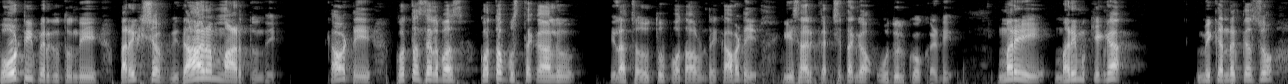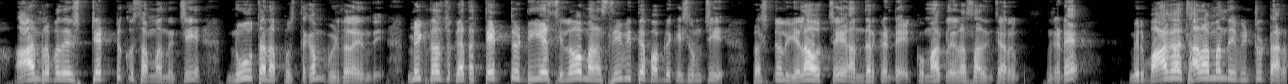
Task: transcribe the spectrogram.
పోటీ పెరుగుతుంది పరీక్ష విధానం మారుతుంది. కాబట్టి కొత్త సిలబస్ కొత్త పుస్తకాలు ఇలా చదువుతూ పోతూ ఉంటాయి కాబట్టి ఈసారి ఖచ్చితంగా వదులుకోకండి. మరి మరి ముఖ్యంగా మీకు అందరికి తెలుసు ఆంధ్రప్రదేశ్ టెట్కు సంబంధించి నూతన పుస్తకం విడుదలైంది. మీకు తెలుసు గత టెట్ డిఎస్సిలో మన శ్రీవిద్య పబ్లికేషన్ నుంచి ప్రశ్నలు ఎలా వచ్చాయి? అందరికంటే ఎక్కువ మార్కులు ఎలా సాధించారు? ఎందుకంటే మీరు బాగా చాలామంది వింటుంటారు.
